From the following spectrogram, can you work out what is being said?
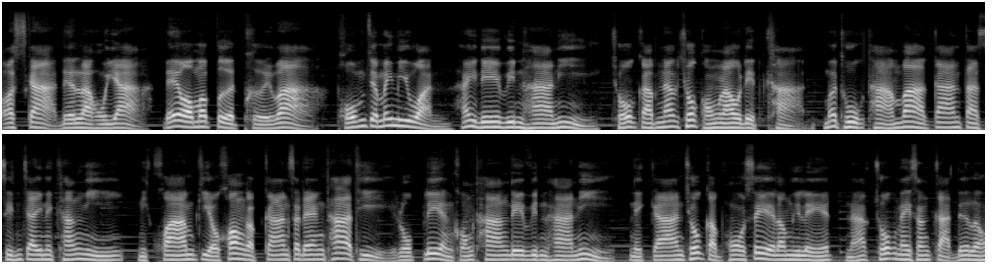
ออสการ์เดลาโฮยาได้ออกมาเปิดเผยว่า ผมจะไม่มีหวันให้เดวินฮานี่โชกกับนักชกของเราเด็ดขาด เมื่อถูกถามว่าการตัดสินใจในครั้งนี้ มีความเกี่ยวข้องกับการแสดงท่าทีหลบเลี่ยงของทางเดวินฮานี่ ในการชกกับโฮเซ่ลามิเลสนักชกในสังกัดเดลาโฮ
